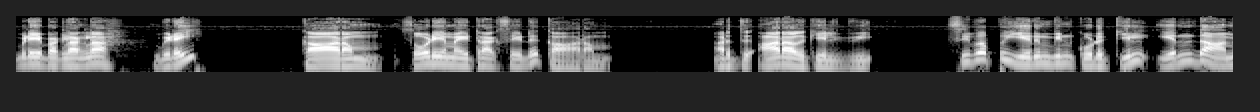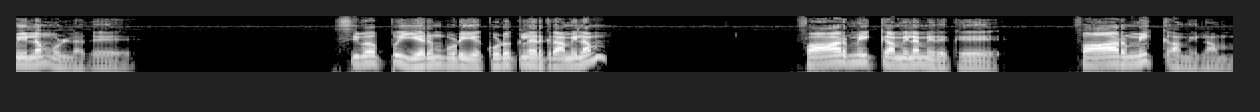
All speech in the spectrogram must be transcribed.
விடையை பார்க்கலாங்களா? விடை காரம். சோடியம் ஹைட்ராக்சைடு காரம். அடுத்து ஆறாவது கேள்வி. சிவப்பு எறும்பின் கொடுக்கில் எந்த அமிலம் உள்ளது? சிவப்பு எறும்புடைய கொடுக்கில் இருக்கிற அமிலம்? ஃபார்மிக் அமிலம் இருக்குது ஃபார்மிக் அமிலம்.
